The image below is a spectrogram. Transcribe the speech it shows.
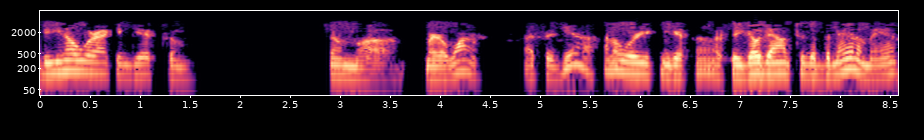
Do you know where I can get some some uh marijuana. I said, Yeah, I know where you can get some. I said, Go down to the banana man.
